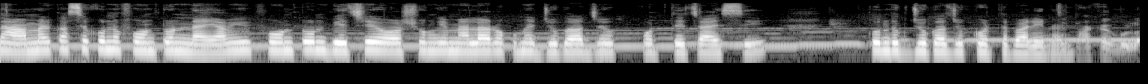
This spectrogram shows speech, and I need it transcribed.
না আমার কাছে কোনো ফোন টোন নাই। আমি ফোন টোন বেচে ওর সঙ্গে মেলা রকমের যোগাযোগ করতে চাইছি। কিন্তু যোগাযোগ করতে পারি নাই। টাকাগুলো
